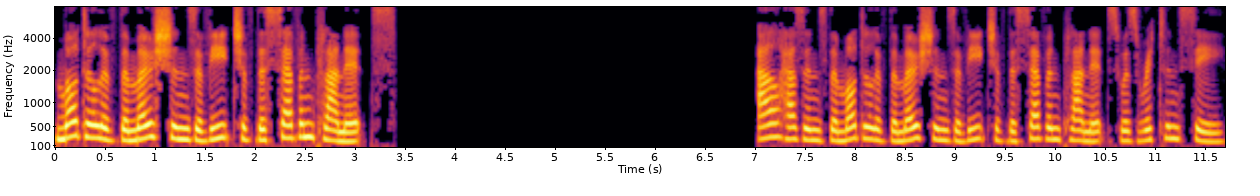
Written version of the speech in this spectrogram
Model of the motions of each of the seven planets. Alhazen's The Model of the Motions of Each of the Seven Planets was written c.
